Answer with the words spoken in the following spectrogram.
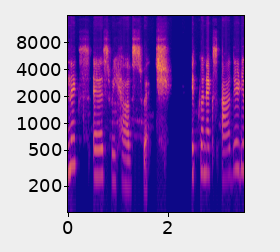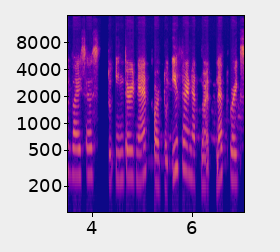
Next is we have Switch. It connects other devices to internet or to Ethernet networks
